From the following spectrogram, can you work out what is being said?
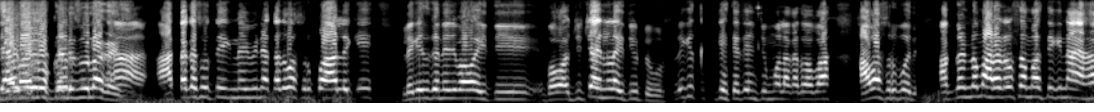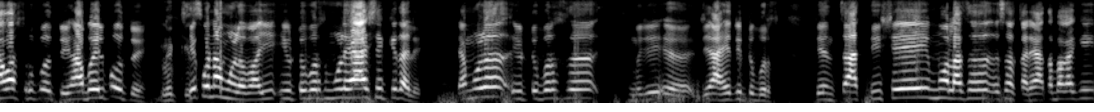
त्यावेळेस जो लागायचा. हा, आता कसं होतं एक नवीन एखादं वासरू पाहिलं की लगेच गणेश बाबा येते. बाबा जी चॅनल आहे युट्यूबवर लगेच घेते त्यांची मुलाखत बाबा हा वासरू पळतोय. अखंड महाराष्ट्राला समजते की नाही हा वासरू पळतोय हा बैल पळतोय. हे नक्कीच कोणामुळं? बा युट्यूबर्स मुळे हे अशक्य झाले. त्यामुळं युट्यूबर्स म्हणजे अं, जे आहेत युट्यूबर्स त्यांचं अतिशय मोलाचं सहकार्य. आता बघा की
